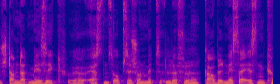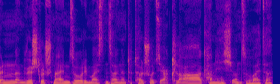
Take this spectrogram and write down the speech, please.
standardmäßig äh, erstens, ob sie schon mit Löffel, Gabel, Messer essen können, ein Würstel schneiden so. Die meisten sagen dann total stolz, ja klar, kann ich und so weiter.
